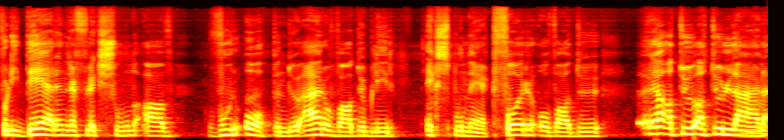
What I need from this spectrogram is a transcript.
Fordi det er en refleksjon av hvor åpen du er, og hva du blir eksponert for, og hva du ja, At du, at du lær,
